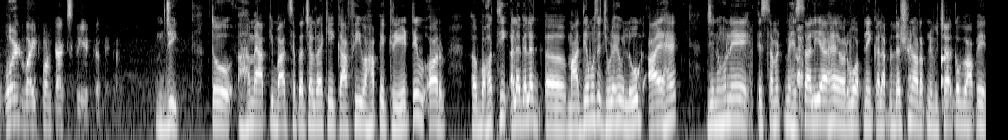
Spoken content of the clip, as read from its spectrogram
वर्ल्ड वाइड कॉन्टैक्ट्स क्रिएट करने का। जी तो हमें आपकी बात से पता चल रहा है कि काफ़ी वहाँ पे क्रिएटिव और बहुत ही अलग अलग माध्यमों से जुड़े हुए लोग आए हैं। जिन्होंने इस समिट में हिस्सा लिया है और वो अपने कला प्रदर्शन और अपने विचार को वहाँ पे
